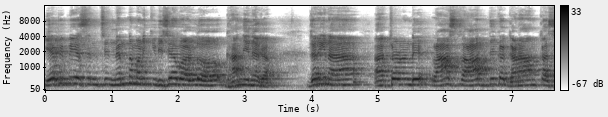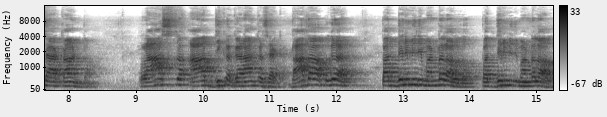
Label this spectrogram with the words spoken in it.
ఏపీఎస్ నుంచి నిన్న మనకి విజయవాడలో గాంధీనగర్ జరిగిన చూడండి రాష్ట్ర ఆర్థిక గణాంక శాఖ అంటాం. రాష్ట్ర ఆర్థిక గణాంక శాఖ. దాదాపుగా పద్దెనిమిది మండలాల్లో పద్దెనిమిది మండలాలు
